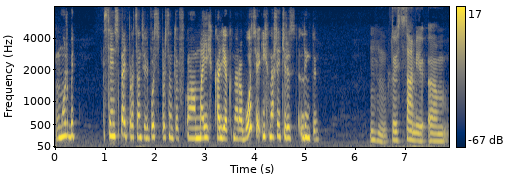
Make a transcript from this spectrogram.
может быть, 75% или 80% э, моих коллег на работе, их нашли через LinkedIn. Угу. То есть сами эм,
